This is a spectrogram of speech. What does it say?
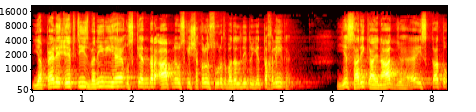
یا پہلے ایک چیز بنی ہوئی ہے، اس کے اندر آپ نے اس کی شکل و صورت بدل دی تو یہ تخلیق ہے۔ یہ ساری کائنات جو ہے، اس کا تو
